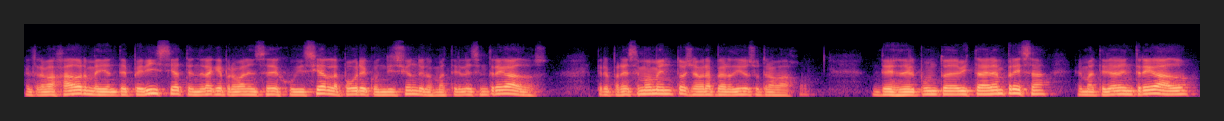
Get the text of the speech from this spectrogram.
El trabajador, mediante pericia, tendrá que probar en sede judicial la pobre condición de los materiales entregados, pero para ese momento ya habrá perdido su trabajo. Desde el punto de vista de la empresa, el material entregado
